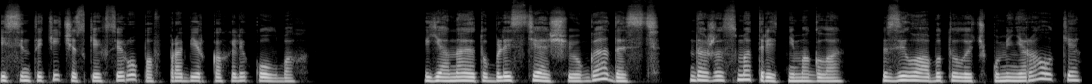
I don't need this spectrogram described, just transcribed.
и синтетических сиропов в пробирках или колбах. Я на эту блестящую гадость даже смотреть не могла. Взяла бутылочку минералки,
